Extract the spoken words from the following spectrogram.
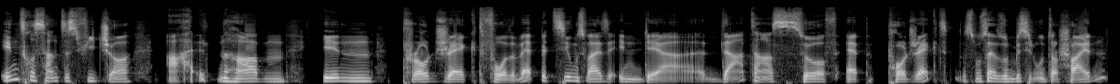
interessantes Feature erhalten haben in Project for the Web beziehungsweise in der Data Surf App Project. Das muss man ja so ein bisschen unterscheiden.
